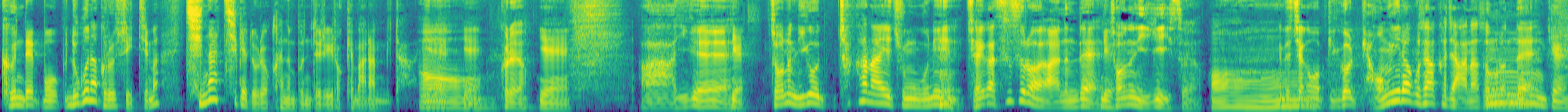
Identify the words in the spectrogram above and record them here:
근데 뭐 누구나 그럴 수 있지만 지나치게 노력하는 분들이 이렇게 말합니다. 예, 어, 예. 그래요. 예. 아, 이게 예. 저는 이거 착한 아이 증후군이 음. 제가 스스로 아는데 예. 저는 이게 있어요. 어. 근데 제가 뭐 이걸 병이라고 생각하지 않아서 그런데 음, 예.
